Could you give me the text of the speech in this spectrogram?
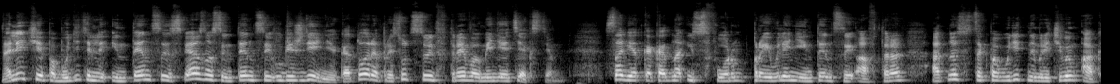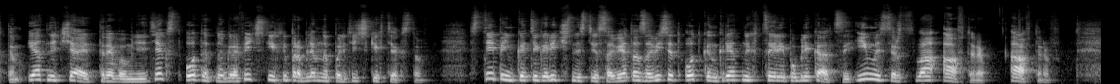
Наличие побудительной интенции связано с интенцией убеждения, которая присутствует в travel-медиатексте. Совет, как одна из форм проявления интенции автора, относится к побудительным речевым актам и отличает travel-медиатекст от этнографических и проблемно-политических текстов. Степень категоричности совета зависит от конкретных целей публикации и мастерства авторов. авторов.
